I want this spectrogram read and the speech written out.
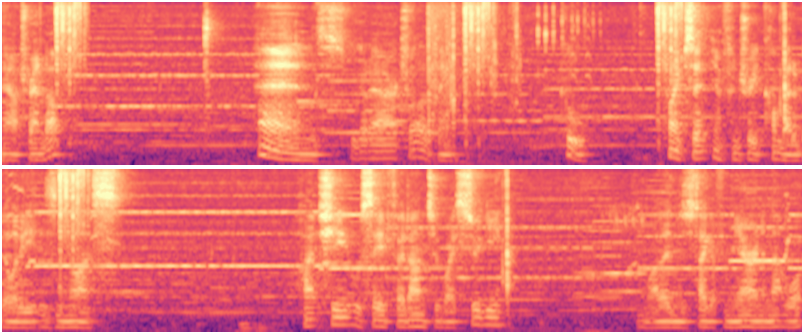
Now trend up. And we got our actual other thing. Cool. 20% infantry combat ability is nice. Haixi will cede Fudan to Uesugi. Why they just take it from Yaren in that war.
